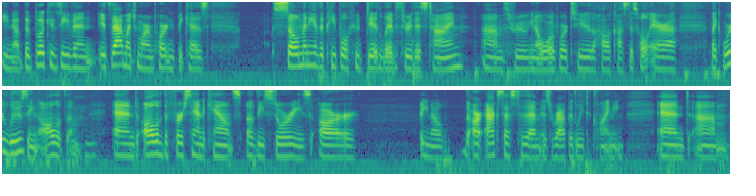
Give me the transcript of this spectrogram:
you know the book is even it's that much more important because so many of the people who did live through this time, um, through you know World War II, the Holocaust, this whole era, like we're losing all of them, and all of the firsthand accounts of these stories are you know the, our access to them is rapidly declining. And um,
